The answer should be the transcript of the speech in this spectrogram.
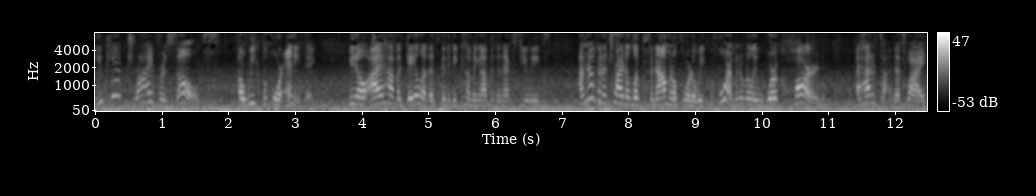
you can't drive results a week before anything. You know, I have a gala that's going to be coming up in the next few weeks. I'm not going to try to look phenomenal for it a week before. I'm going to really work hard ahead of time. That's why,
